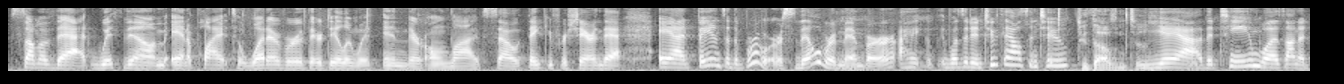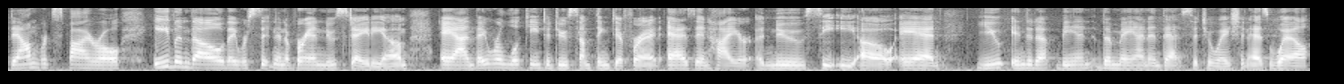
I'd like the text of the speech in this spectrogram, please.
some of that with them and apply it to whatever they're dealing with in their own lives. So thank you for sharing that. And fans of the Brewers, they'll remember, I, was it in 2002? 2002. Yeah, yeah, the team was on a downward spiral, even though they were sitting in a brand new stadium and they were looking to do something different, as in hire a new CEO. And you ended up being the man in that situation as well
